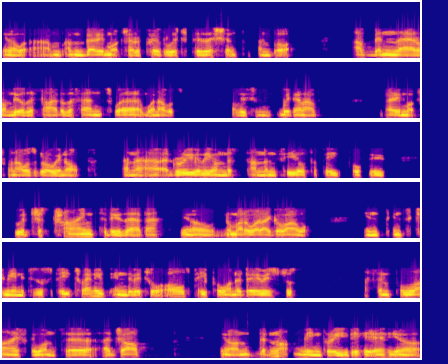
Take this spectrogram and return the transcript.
You know, I'm, I'm very much at a privileged position, and but I've been there on the other side of the fence where when I was obviously we didn't have very much when I was growing up, and I'd really understand and feel for people who were just trying to do their best. You know, no matter where I go out in, into communities or speak to any individual, all people want to do is just a simple life. They want a, a job. You know, they're not being greedy here. You know,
